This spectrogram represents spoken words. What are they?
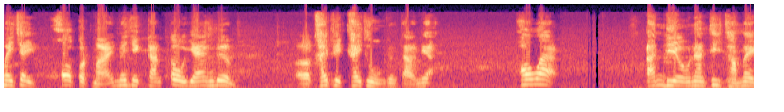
ไม่ใช่ข้อกฎหมาย ไม่ใช่การโต้แย้งเรื่อง ใครผิดใครถูกต่างๆ เนี่ย เพราะว่าอันเดียวนั้นที่ทำให้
